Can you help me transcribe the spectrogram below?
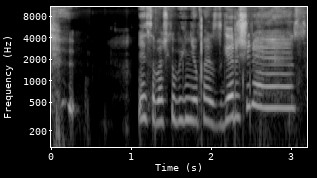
Neyse başka bir gün yaparız. Görüşürüz.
